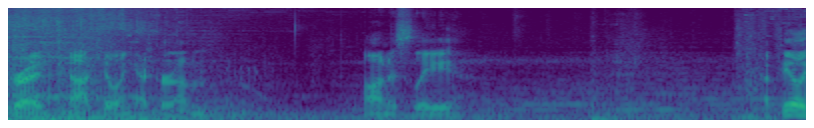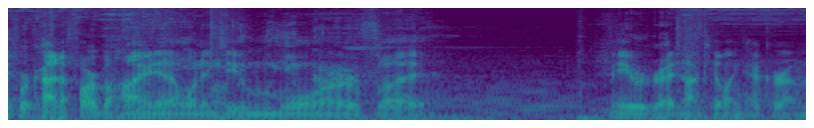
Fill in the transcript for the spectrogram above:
Regret not killing Hecarim, honestly. I feel like we're kind of far behind and I want to do more, but may regret not killing Hecarim.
